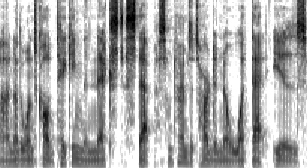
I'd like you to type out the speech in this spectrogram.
Uh, another one's called taking the next step. Sometimes it's hard to know what that is,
